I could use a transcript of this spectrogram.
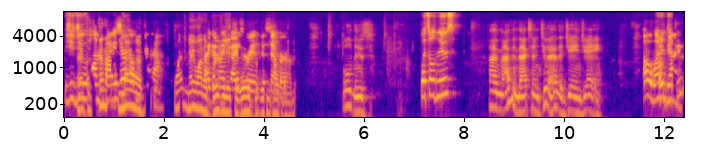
Did you do just um, kinda- Pfizer might or Moderna? I may want to I got my Pfizer in but we can talk December. Old news. What's old news? I'm, I've been vaccinated too. I had the J and J. Oh, one Oh, and done. you?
